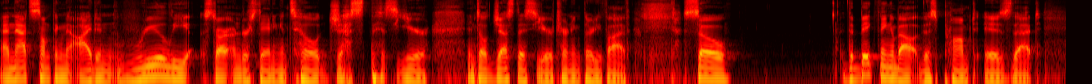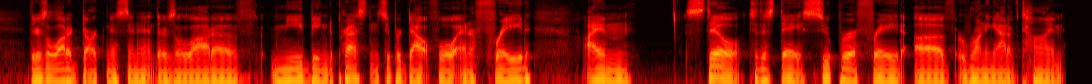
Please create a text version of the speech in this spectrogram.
And that's something that I didn't really start understanding until just this year, until just this year, turning 35. So, the big thing about this prompt is that there's a lot of darkness in it. There's a lot of me being depressed and super doubtful and afraid. I am still to this day super afraid of running out of time.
